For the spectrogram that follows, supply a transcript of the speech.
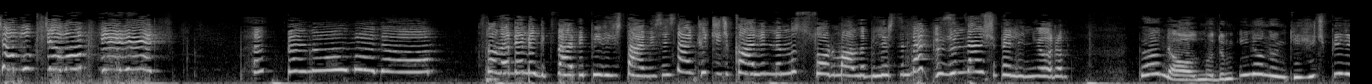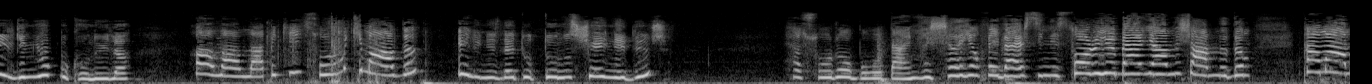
Çabuk cevap verin. Ben, ben almadım. Sana demedik zaten pirinç tanesi. Sen küçücük halinle nasıl sorumu alabilirsin? Ben üzümden şüpheleniyorum. Ben de almadım. İnanın ki hiçbir ilgim yok bu konuyla. Allah Allah. Peki sorumu kim aldı? Elinizde tuttuğunuz şey nedir? Ha, soru buradaymış. Ay affedersiniz. Soruyu ben yanlış anladım. Tamam.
